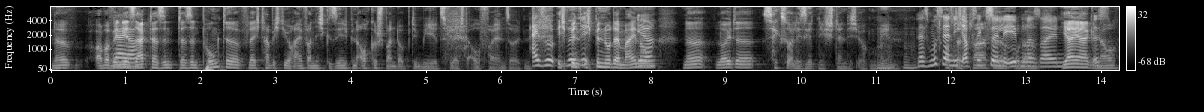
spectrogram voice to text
Ne? Aber wenn Ja, ihr ja. sagt, da sind, da sind Punkte, vielleicht habe ich die auch einfach nicht gesehen. Ich bin auch gespannt, ob die mir jetzt vielleicht auffallen sollten. Also ich, bin, ich bin nur der Meinung, Ja. ne, Leute, sexualisiert nicht ständig irgendwen. Das muss ja nicht der auf Straße sexuelle Ebene oder- sein. Ja, ja, genau.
